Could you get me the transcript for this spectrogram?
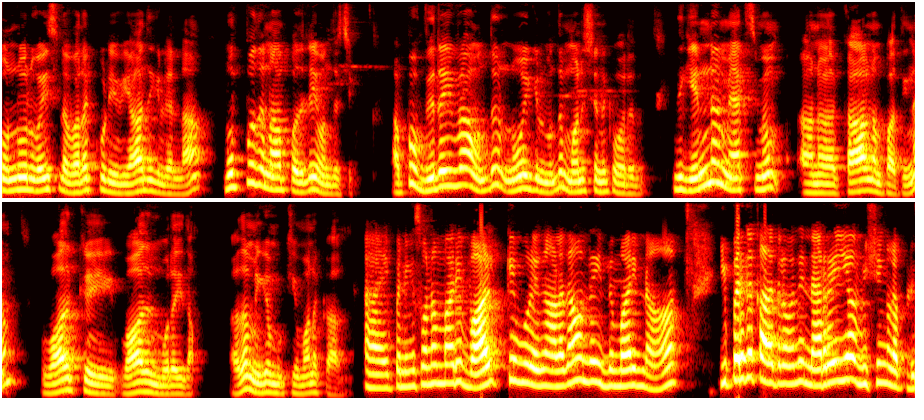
தொண்ணூறு வயசில் வரக்கூடிய வியாதிகள் எல்லாம் முப்பது நாற்பதுலேயே வந்துச்சு. அப்போ விரைவாக வந்து நோய்கள் வந்து மனுஷனுக்கு வருது. இதுக்கு என்ன மேக்சிமம் ஆன காரணம் பார்த்தீங்கன்னா வாழ்க்கை வாழும் முறை தான் அதான் மிக முக்கியமான காரணம். இப்ப நீங்க சொன்ன மாதிரி வாழ்க்கை முறைனால தான் வந்து இந்த மாதிரினா இப்ப இருக்க காலத்துல வந்து நிறைய விஷயங்கள் அப்படி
